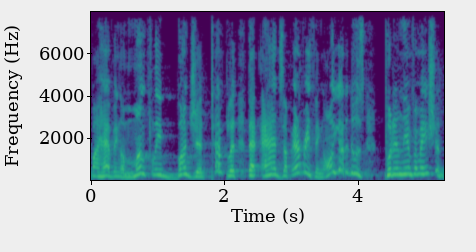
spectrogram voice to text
by having a monthly budget template that adds up everything. All you got to do is put in the information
